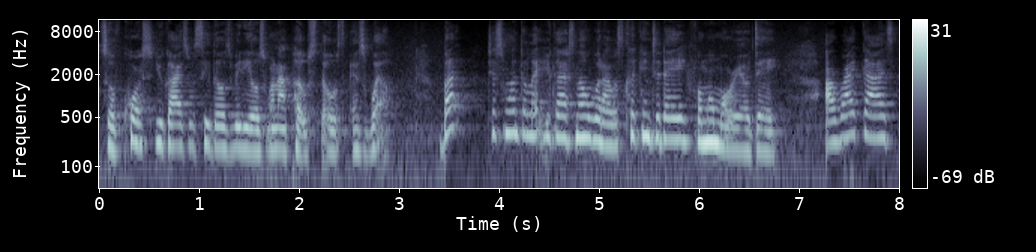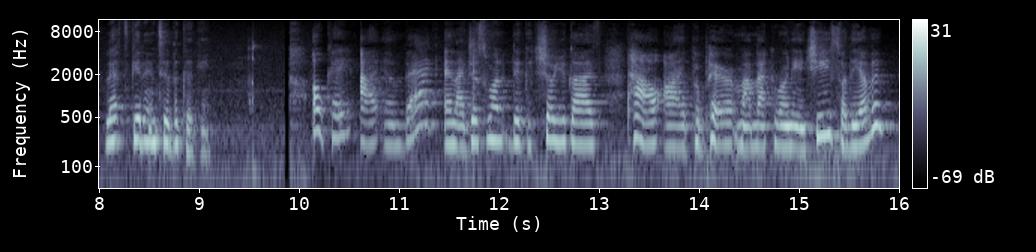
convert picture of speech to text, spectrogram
So of course, you guys will see those videos when I post those as well. But just wanted to let you guys know what I was cooking today for Memorial Day. Alright guys, let's get into the cooking. Okay, I am back and I just wanted to show you guys how I prepare my macaroni and cheese for the oven.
